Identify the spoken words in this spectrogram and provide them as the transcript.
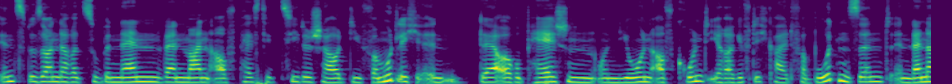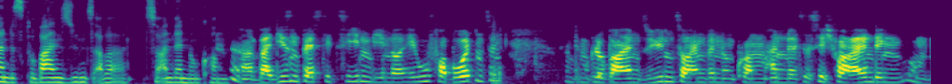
insbesondere zu benennen, wenn man auf Pestizide schaut, die vermutlich in der Europäischen Union aufgrund ihrer Giftigkeit verboten sind, in Ländern des globalen Südens aber zur Anwendung kommen? Bei diesen Pestiziden, die in der EU verboten sind und im globalen Süden zur Anwendung kommen, handelt es sich vor allen Dingen um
